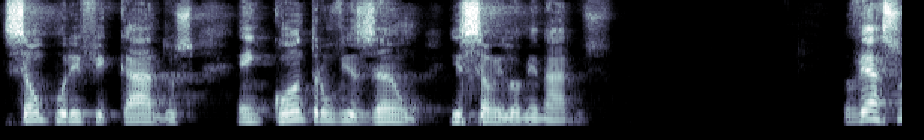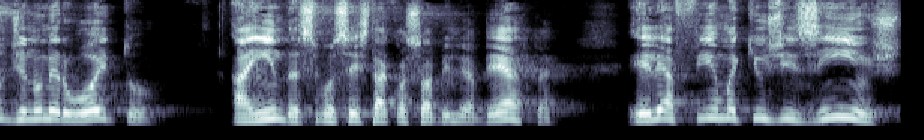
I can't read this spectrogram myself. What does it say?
são purificados, encontram visão e são iluminados. No verso de número 8, ainda, se você está com a sua Bíblia aberta, ele afirma que os vizinhos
